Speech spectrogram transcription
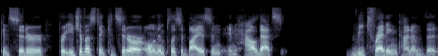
consider for each of us to consider our own implicit bias and, and how that's retreading kind of the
